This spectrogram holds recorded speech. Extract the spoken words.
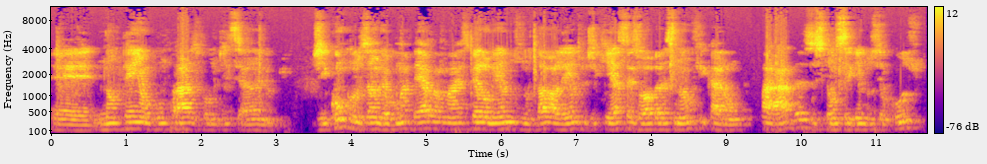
é, não tenha algum prazo, como disse a Ana, de conclusão de alguma delas, mas pelo menos nos dá o alento de que essas obras não ficarão paradas, estão seguindo o seu curso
